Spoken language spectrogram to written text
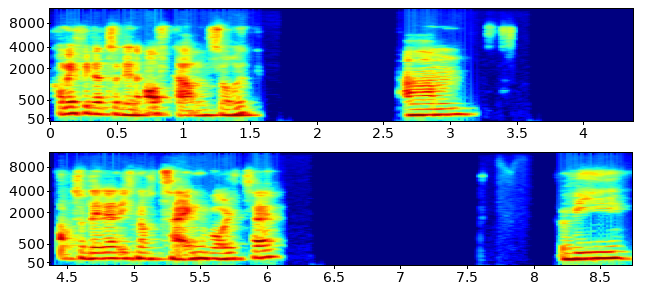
komme ich wieder zu den Aufgaben zurück, ähm, zu denen ich noch zeigen wollte, wie,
